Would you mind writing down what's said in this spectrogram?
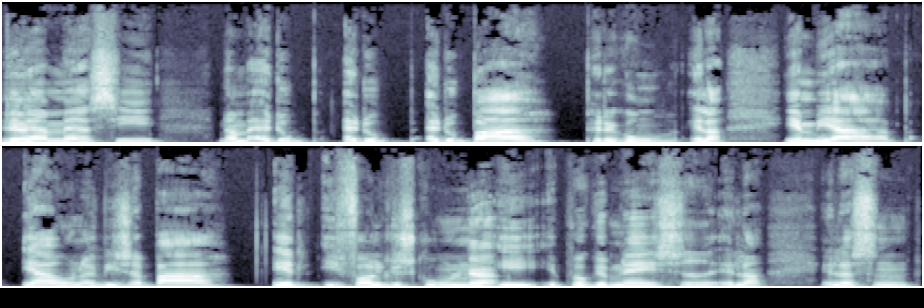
Det Ja. der med at sige, Nå, men er, du, er, du, er du bare pædagog? Eller, jamen, jeg, jeg underviser bare et, i folkeskolen, Ja. i, på gymnasiet, eller, eller sådan,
